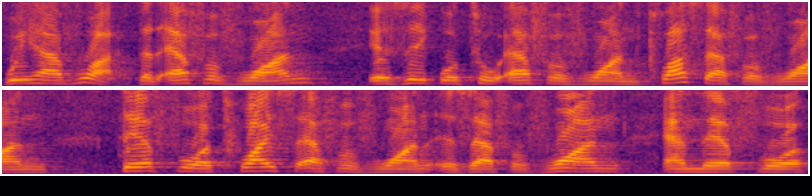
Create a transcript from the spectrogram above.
we have what? That f of 1 is equal to f of 1 plus f of 1 Therefore, twice f of 1 is f of 1, and therefore,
